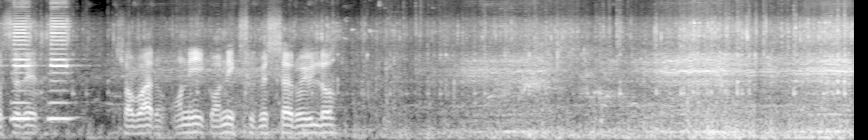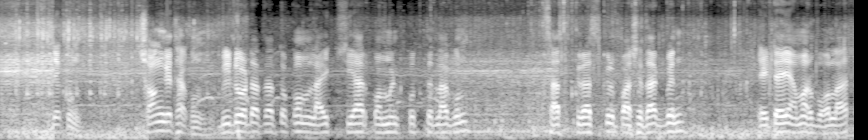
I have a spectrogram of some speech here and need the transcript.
বছরের সবার অনেক অনেক শুভেচ্ছা রইল। দেখুন, সঙ্গে থাকুন। ভিডিওটা ততক্ষণ লাইক শেয়ার কমেন্ট করতে লাগুন। সাবস্ক্রাইব করে পাশে থাকবেন। এটাই আমার বলার।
